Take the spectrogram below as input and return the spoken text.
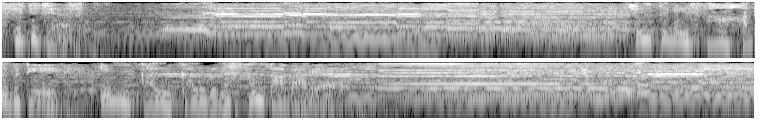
සිටිජර් චින්තනයේ සහ හදවතේ ඉම් කල් කලවන සන්තාගාරය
